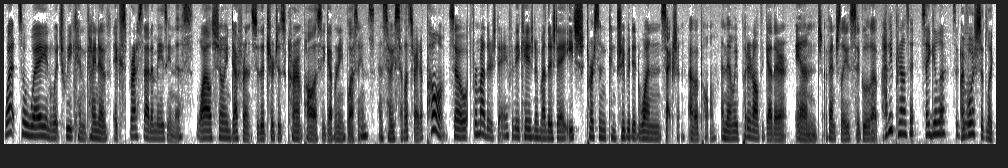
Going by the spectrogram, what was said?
what's a way in which we can kind of express that amazingness while showing deference to the church's current policy governing blessings. And so he said, let's write a poem. So for Mother's Day, for the occasion of Mother's Day, each person contributed one section of a poem. And then we put it all together and eventually Segullah. How do you pronounce it? Segullah? Segullah? I've always said like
